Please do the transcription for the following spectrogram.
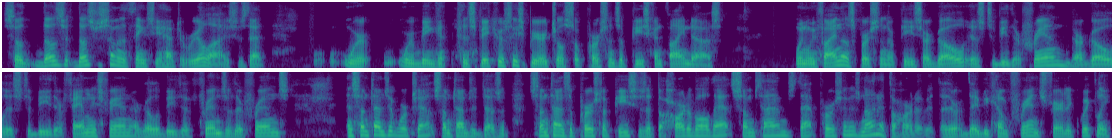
So those those are some of the things you have to realize is that we're we're being conspicuously spiritual so persons of peace can find us when we find those persons of peace our goal is to be their friend. Our goal is to be their family's friend. Our goal would be the friends of their friends. And sometimes it works out sometimes it doesn't. Sometimes the person of peace is at the heart of all that. Sometimes that person is not at the heart of it. They're, they become friends fairly quickly.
